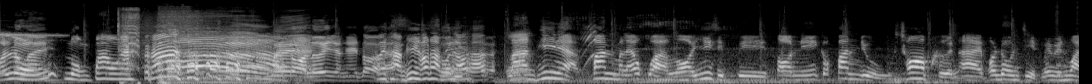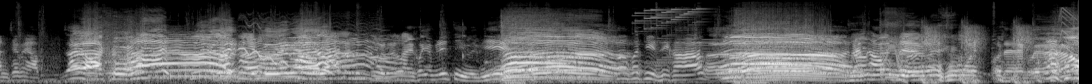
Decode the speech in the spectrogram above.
อ๋อหลง หลงเป้าไงไปต่อเลยยังไงต่อไปถามพี่เขาถามพี่สวัสดีเขาครับ ร้านพี่เนี่ยปั้นมาแล้วกว่า 120 ปี ตอนนี้ก็ปั้นอยู่ชอบเขินอายเพราะโดนจีบไม่เว้นวันใช่ไหมครับ ใช่เขินอะไรเขินเลยเขินอะไรเขายังไม่ได้จีบเลยพี่ชอบก็จีบสิครับเออแล้วเอาเดี๋ยวแดงแล้ว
